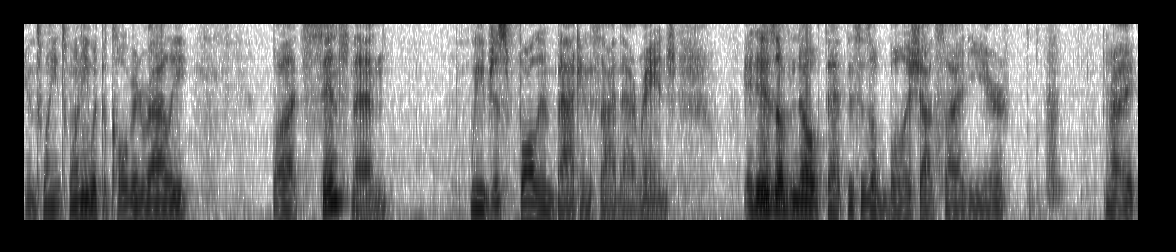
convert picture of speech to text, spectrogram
in 2020 with the COVID rally. But since then, we've just fallen back inside that range. It is of note that this is a bullish outside year, right?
